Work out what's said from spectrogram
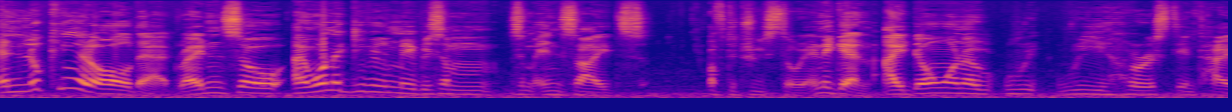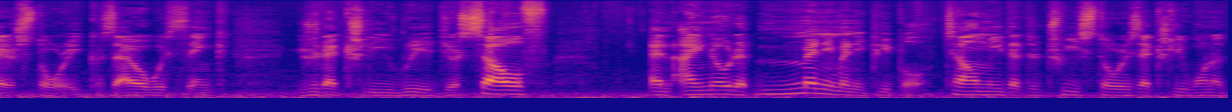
and looking at all that, right? And so I want to give you maybe some some insights of the tree story. And again, I don't want to re- rehearse the entire story because I always think you should actually read it yourself and I know that many, many people tell me that the tree story is actually one of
